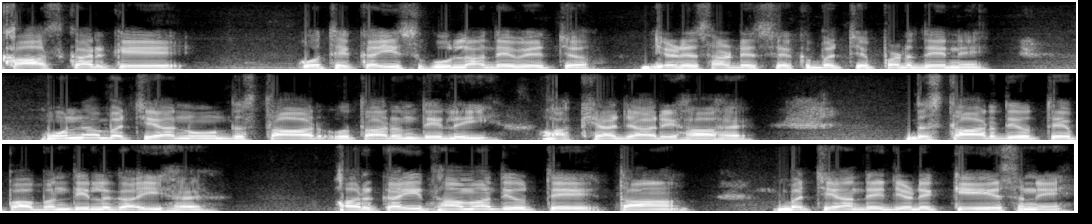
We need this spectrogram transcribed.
ਖਾਸ ਕਰਕੇ ਉਥੇ ਕਈ ਸਕੂਲਾਂ ਦੇ ਵਿੱਚ ਜਿਹੜੇ ਸਾਡੇ ਸਿੱਖ ਬੱਚੇ ਪੜ੍ਹਦੇ ਨੇ, ਉਹਨਾਂ ਬੱਚਿਆਂ ਨੂੰ ਦਸਤਾਰ ਉਤਾਰਨ ਦੇ ਲਈ ਆਖਿਆ ਜਾ ਰਿਹਾ ਹੈ। ਦਸਤਾਰ ਦੇ ਉੱਤੇ ਪਾਬੰਦੀ ਲਗਾਈ ਹੈ। ਔਰ ਕਈ ਥਾਵਾਂ ਦੇ ਉੱਤੇ ਤਾਂ ਬੱਚਿਆਂ ਦੇ ਜਿਹੜੇ ਕੇਸ ਨੇ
